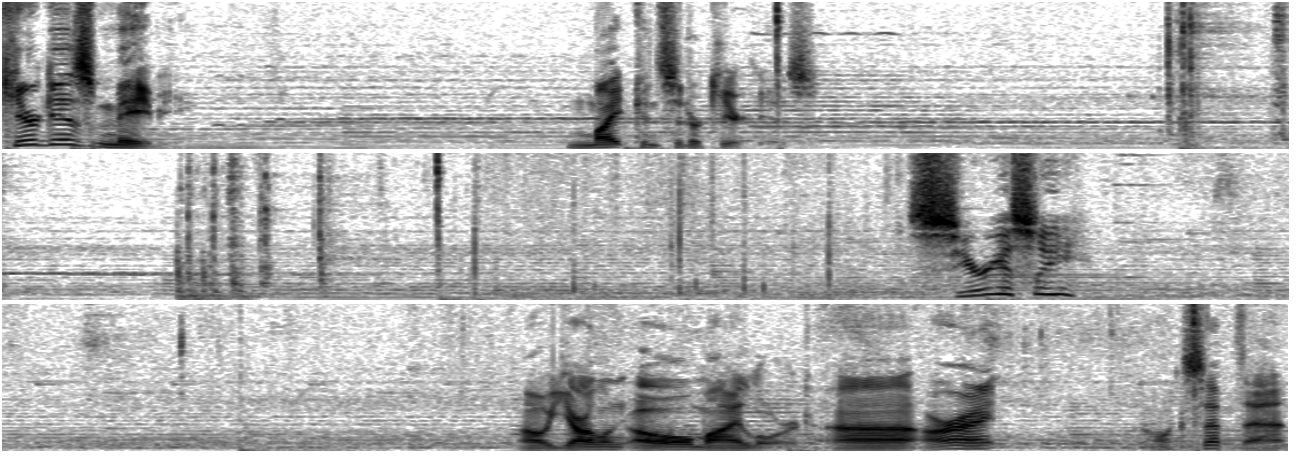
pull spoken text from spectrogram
Kyrgyz? Maybe. Might consider Kyrgyz. Seriously? Oh, Yarlung. Oh, my lord. Uh, alright. I'll accept that.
